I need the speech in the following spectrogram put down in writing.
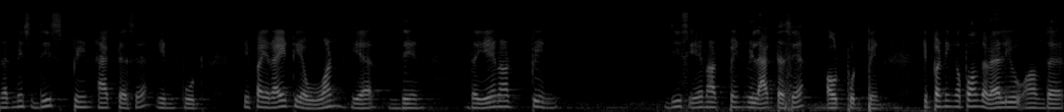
That means this pin act as a input. If I write a 1 here then the A0 pin this A0 pin will act as a output pin. Depending upon the value on the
